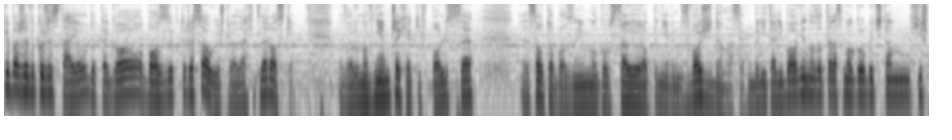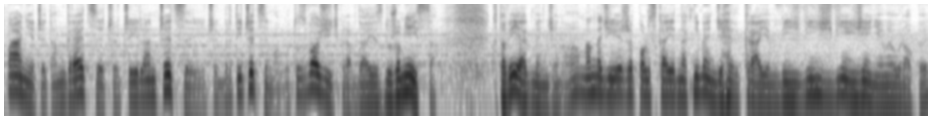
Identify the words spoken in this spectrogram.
chyba, że wykorzystają do tego obozy, które są już, prawda, hitlerowskie. Bo zarówno w Niemczech, jak i w Polsce są to i mogą z całej Europy, nie wiem, zwozić do nas. Jak byli talibowie, no to teraz mogą być tam Hiszpanie, czy tam Grecy, czy, czy Irlandczycy, czy Brytyjczycy mogą tu zwozić, prawda? Jest dużo miejsca. Kto wie, jak będzie. No, mam nadzieję, że Polska jednak nie będzie krajem, więź, więź, więzieniem Europy,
